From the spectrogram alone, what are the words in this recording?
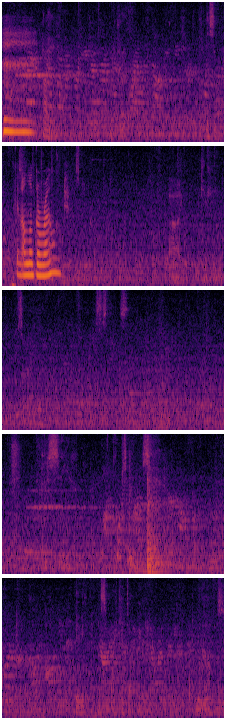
Hi. Okay. Listen, Can I look around? I can't. I'm sorry. Racist things. Be silly. Of course I'm gonna say. Baby, listen, I can't talk right now. I'm in the office.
